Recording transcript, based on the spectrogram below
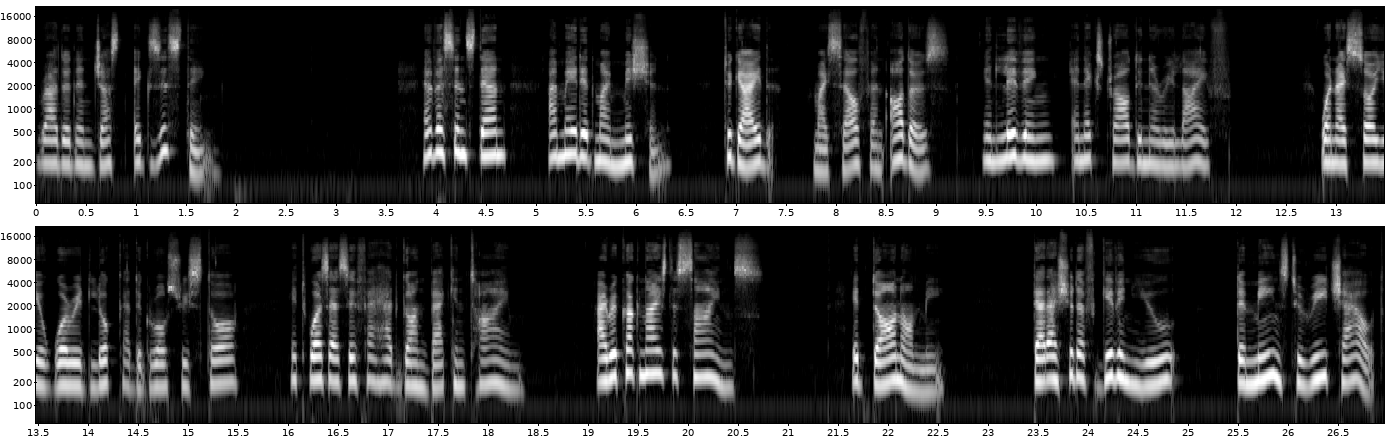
rather than just existing. Ever since then, I made it my mission to guide myself and others in living an extraordinary life. When I saw your worried look at the grocery store, it was as if I had gone back in time. I recognized the signs. It dawned on me that I should have given you the means to reach out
